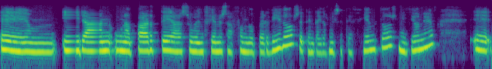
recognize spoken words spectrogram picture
Em, irán una parte a subvenciones a fondo perdido, 72.700 millones, eh,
